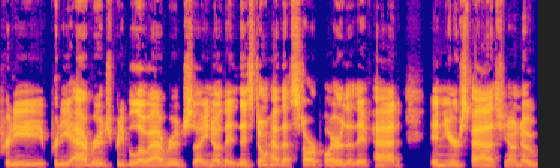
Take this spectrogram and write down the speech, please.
pretty, pretty average, pretty below average. Uh, you know, they, they just don't have that star player that they've had in years past. You know, no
